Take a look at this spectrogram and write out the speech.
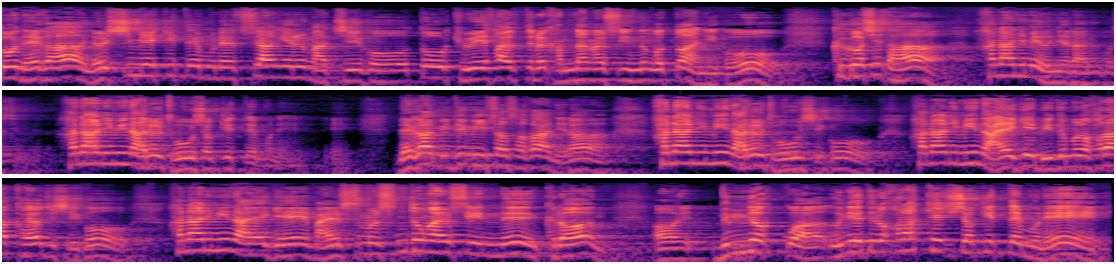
또 내가 열심히 했기 때문에 수양회를 마치고 또 교회 사역들을 감당할 수 있는 것도 아니고 그것이 다 하나님의 은혜라는 것입니다. 하나님이 나를 도우셨기 때문에 예. 내가 믿음이 있어서가 아니라 하나님이 나를 도우시고 하나님이 나에게 믿음을 허락하여 주시고 하나님이 나에게 말씀을 순종할 수 있는 그런 어, 능력과 은혜들을 허락해 주셨기 때문에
